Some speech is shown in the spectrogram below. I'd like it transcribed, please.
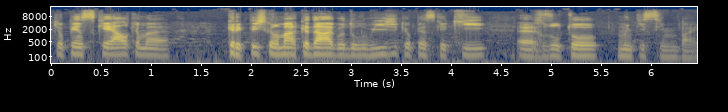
que eu penso que é algo que é uma característica, uma marca d'água do Luigi, que eu penso que aqui uh, resultou muitíssimo bem.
